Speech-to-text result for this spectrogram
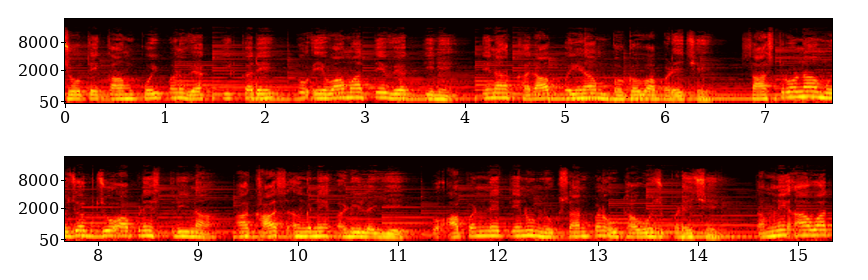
જો તે કામ કોઈ પણ વ્યક્તિ કરે, તો એવામાં તે વ્યક્તિને તેના ખરાબ પરિણામ ભોગવવા પડે છે. શાસ્ત્રોના મુજબ જો આપણે સ્ત્રીના આ ખાસ અંગને અડી લઈએ તો આપણને તેનું નુકસાન પણ ઉઠાવવું જ પડે છે. તમને આ વાત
